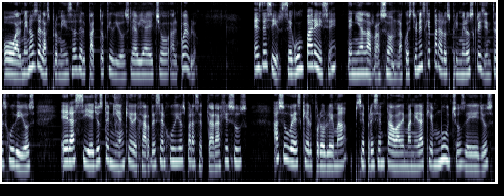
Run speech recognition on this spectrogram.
o al menos de las promesas del pacto que Dios le había hecho al pueblo. Es decir, según parece, tenían la razón. La cuestión es que para los primeros creyentes judíos era si ellos tenían que dejar de ser judíos para aceptar a Jesús, a su vez que el problema se presentaba de manera que muchos de ellos,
